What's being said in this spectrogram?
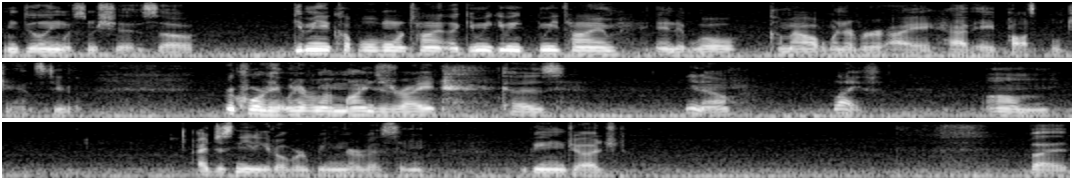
I'm dealing with some shit. So give me a couple more time. Like, give me, give me, give me time, and it will come out whenever I have a possible chance to record it. Whenever my mind is right, because you know, life. Um, I just need to get over being nervous and being judged. But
